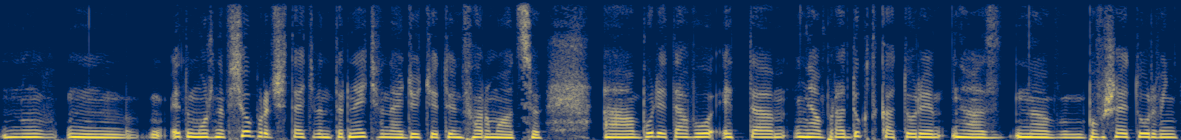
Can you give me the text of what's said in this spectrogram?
ну, это можно все прочитать в интернете, вы найдете эту информацию. А, более того, это продукт, который а, повышает уровень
